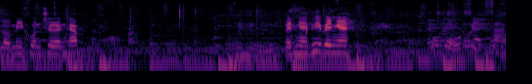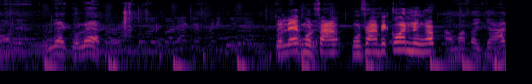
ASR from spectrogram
เรามีคนเชิญครับเรื่องของอะอื้อหือเป็นไงพี่เป็นไง โอ้โหสีสันตัวแรกตัวแรก ตัวแรกหมดฟางหมดฟางไปก้อนหนึ่งครับ เอามาใส่จาน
